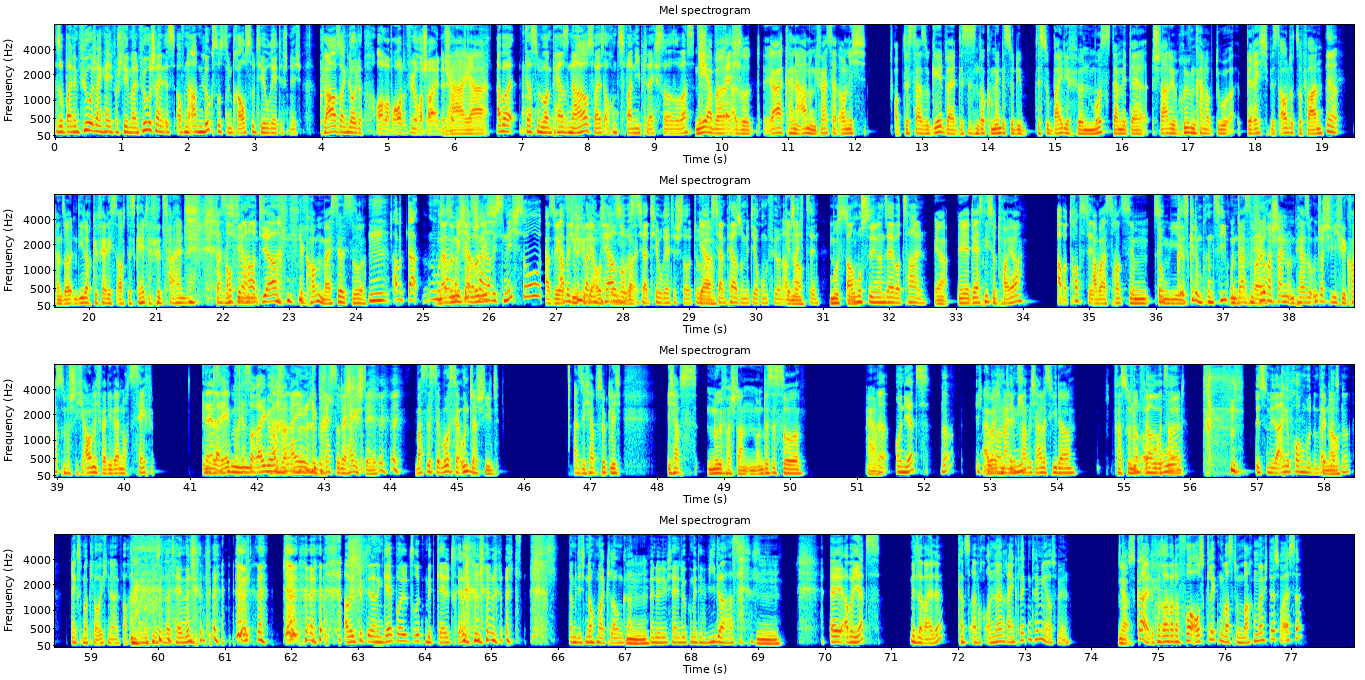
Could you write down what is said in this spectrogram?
so bei einem Führerschein kann ich verstehen, weil ein Führerschein ist auf eine Art ein Luxus, den brauchst du theoretisch nicht. Klar sagen die Leute, oh, man braucht einen Führerschein, das ist schon Ja, wichtig. ja, Aber das nur beim Personalausweis auch ein Zwanni-Plex oder sowas. Nee, schon aber frech. also, ja, keine Ahnung. Ich weiß halt auch nicht, ob das da so geht, weil das ist ein Dokument, das du, die, das du bei dir führen musst, damit der Staat überprüfen kann, ob du berechtigt bist, Auto zu fahren. Ja. Dann sollten die doch gefälligst auch das Geld dafür zahlen, dass ich den Art, ja. bekomme, weißt du? Ist so, Mm, Aber da muss Also ich nicht- sagen, also also nicht- habe ich es nicht so. also jetzt aber ich nicht finde, bei dem Perso ist es ja theoretisch so. Du Ja. sollst ja ein Perso mit dir rumführen ab Genau. 16. musst Warum du. musst du den dann selber zahlen? Ja. der ist nicht so teuer, Aber trotzdem. aber ist trotzdem so, irgendwie. es geht um Prinzip. Und in da dem ein Fall. Führerschein und Perso unterschiedlich viel kosten, verstehe ich auch nicht, weil die werden noch safe in der gleichen derselben Presserei. Presserei gepresst oder hergestellt. Was ist der, wo ist der Unterschied? Also ich habe es wirklich, ich habe es null verstanden. Und das ist so, ja. Ja. Und jetzt? Ne? Ich Aber ich meine, jetzt habe ich alles wieder fast 100 Fünf Euro Ruhe. gezahlt. bis du wieder eingebrochen wird und weg Genau. ist. Ne? Nächstes Mal klaue ich ihn einfach. Einfach nur fürs Entertainment. aber ich gebe dir dann den Geldbeutel zurück mit Geld drin. damit ich nochmal klauen kann, Mhm. wenn du nämlich deine Dokumente wieder hast. Mhm. Ey, aber jetzt, mittlerweile, kannst du einfach online reinklicken, Termin auswählen. Ja. Das ist geil. Du kannst einfach davor ausklicken, was du machen möchtest, weißt du?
